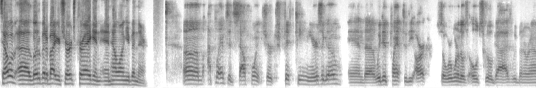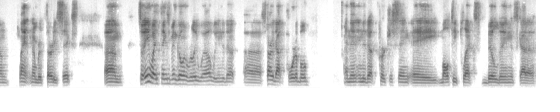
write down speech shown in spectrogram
tell them uh, a little bit about your church, Craig, and, and how long you've been there. Um, I planted South Point Church 15 years ago, and uh, we did plant through the ARC. So we're one of those old school guys. We've been around plant number 36. Um, so anyway, things have been going really well. We ended up uh, started out portable, and then ended up purchasing a multiplex building. It's got a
